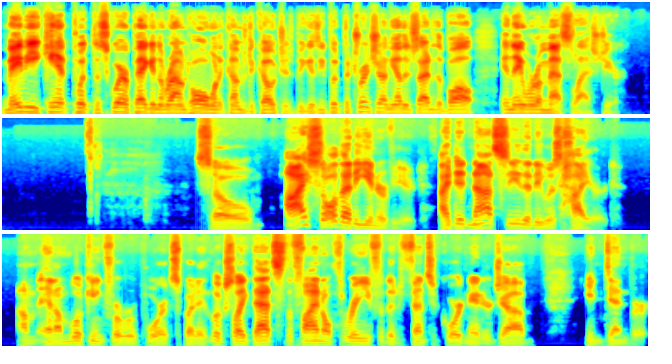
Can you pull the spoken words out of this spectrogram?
maybe he can't put the square peg in the round hole when it comes to coaches because he put Patricia on the other side of the ball and they were a mess last year. So I saw that he interviewed. I did not see that he was hired. Um, and I'm looking for reports, but it looks like that's the final three for the defensive coordinator job in Denver.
